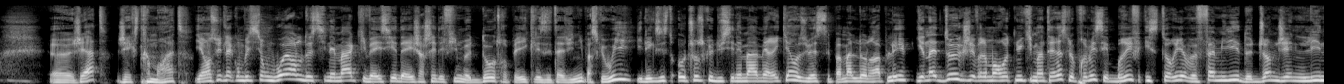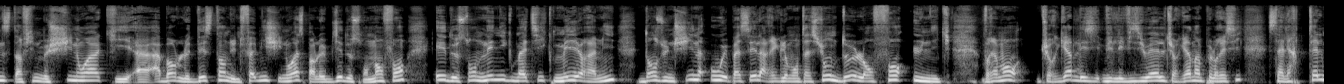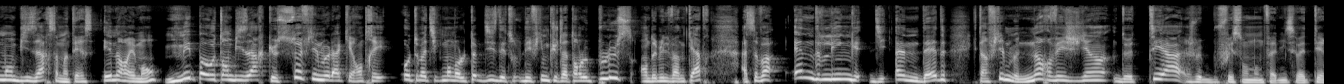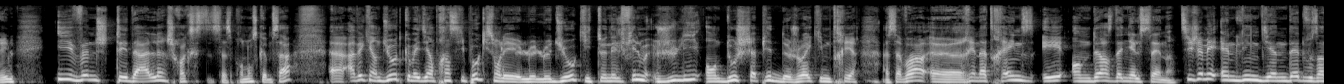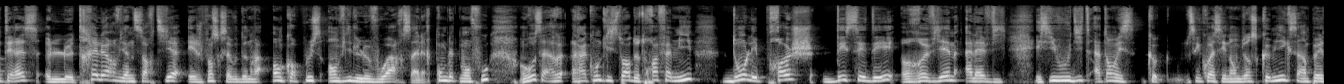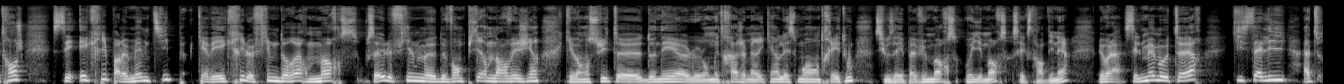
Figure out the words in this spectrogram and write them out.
Euh, j'ai hâte, j'ai extrêmement hâte. Il y a ensuite la compétition World de cinéma qui va essayer d'aller chercher des films d'autres pays que les États-Unis parce que oui, il existe autre chose que du cinéma américain aux US, c'est pas mal de le rappeler. Il y en a deux que j'ai vraiment retenu qui m'intéressent. Le premier, c'est Brief History of a Family de John Jane Lin, c'est un film chinois qui euh, aborde le destin d'une famille chinoise par le biais de son enfant et de son énigmatique meilleur ami dans une Chine où est passée la réglementation de l'enfant unique. Vraiment, tu regardes les, les visuels, tu regardes un peu le récit, ça a l'air tellement bizarre, ça m'intéresse énormément, mais pas autant bizarre que ce film-là qui est rentré automatiquement dans le top 10 des, trucs, des films que j'attends le plus en 2024, à savoir Endling the Undead, qui est un film norvégien de Thea, je vais bouffer son nom de famille, ça va être terrible, Evenstedal, je crois que ça, se prononce comme ça, euh, avec un duo de comédiens principaux qui sont les, le, duo qui tenait le film Julie en 12 chapitres de Joachim Trier, à savoir euh, Renat Reigns et Anders Danielsen. Si jamais Endling the Undead vous intéresse, le trailer vient de sortir et je pense que ça vous donnera encore plus envie de le voir, ça a l'air complètement fou. En gros, ça raconte l'histoire de trois familles dont les proches décédés reviennent à la vie. Et si vous vous dites, attends, mais c'est quoi, c'est une ambiance comique, c'est un peu étrange, c'est écrit par le même type qui avait écrit le film d'horreur Morse. Vous savez, le film de vampire norvégien qui va ensuite euh, donner euh, le long métrage américain Laisse-moi entrer et tout. Si vous avez pas vu Morse, voyez Morse, c'est extraordinaire. Mais voilà, c'est le même auteur qui s'allie à tout.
